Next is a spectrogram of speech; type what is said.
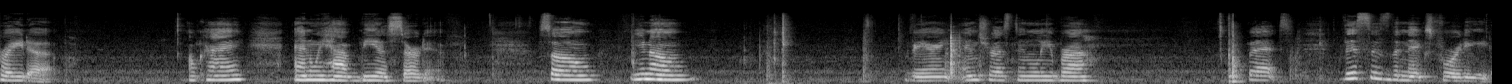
prayed up. Okay? and we have be assertive. So, you know, very interesting Libra. But this is the next 48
